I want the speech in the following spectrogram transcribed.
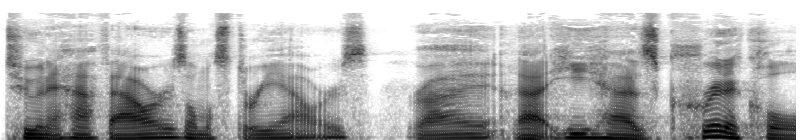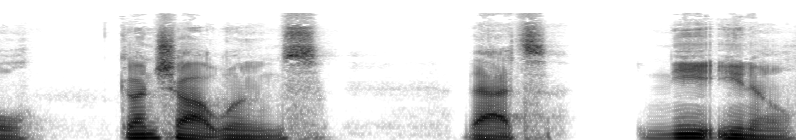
two and a half hours, almost three hours Right. that he has critical gunshot wounds that need, you know,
